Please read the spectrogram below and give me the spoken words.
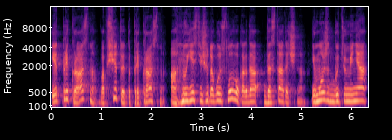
и это прекрасно, вообще-то это прекрасно. А, но есть еще такое слово, когда достаточно. И может быть у меня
